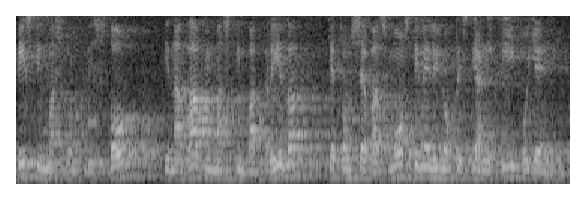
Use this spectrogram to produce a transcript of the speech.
πίστη μας στον Χριστό, την αγάπη μας στην πατρίδα και τον σεβασμό στην ελληνοχριστιανική οικογένεια.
